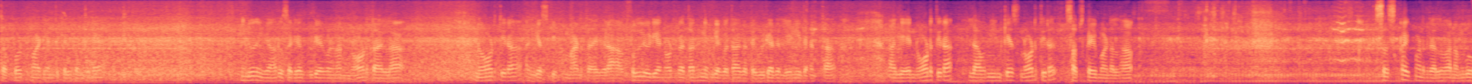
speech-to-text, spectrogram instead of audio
ಸಪೋರ್ಟ್ ಮಾಡಿ ಅಂತ ಕೇಳ್ಕೊತೀನಿ. ಇನ್ನೂ ನೀವು ಯಾರೂ ಸರಿಯಾಗಿ ವೀಡಿಯೋಗಳನ್ನ ನೋಡ್ತಾ ಇಲ್ಲ. ನೋಡ್ತೀರಾ? ಹಂಗೆ ಸ್ಕಿಪ್ ಮಾಡ್ತಾ ಇದ್ದೀರಾ? ಫುಲ್ ವಿಡಿಯೋ ನೋಡಿದ್ರೆ ತಾನೇ ನಿಮಗೆ ಗೊತ್ತಾಗುತ್ತೆ ವೀಡಿಯೋದಲ್ಲಿ ಏನಿದೆ ಅಂತ. ಹಾಗೆ ನೋಡ್ತೀರಾ? ಇಲ್ಲ, ಇನ್ ಕೇಸ್ ನೋಡ್ತೀರಾ? ಸಬ್ಸ್ಕ್ರೈಬ್ ಮಾಡಲ್ಲ. ಸಬ್ಸ್ಕ್ರೈಬ್ ಮಾಡಿದ್ರೆ ಅಲ್ವಾ ನಮಗೂ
